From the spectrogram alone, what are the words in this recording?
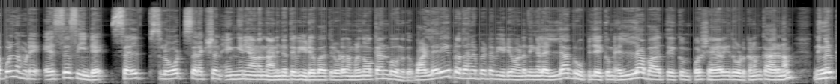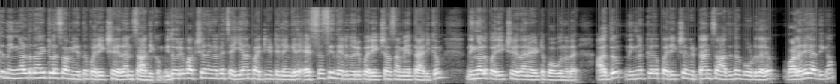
അപ്പോൾ നമ്മുടെ എസ് എസ് സിന്റെ സെൽഫ് സ്ലോട്ട് സെലക്ഷൻ എങ്ങനെയാണെന്നാണ് ഇന്നത്തെ വീഡിയോ ഭാഗത്തിലൂടെ നമ്മൾ നോക്കാൻ പോകുന്നത്. വളരെ പ്രധാനപ്പെട്ട വീഡിയോ ആണ്. നിങ്ങൾ എല്ലാ ഗ്രൂപ്പിലേക്കും എല്ലാ ഭാഗത്തേക്കും ഇപ്പോൾ ഷെയർ ചെയ്ത് കൊടുക്കണം. കാരണം നിങ്ങൾക്ക് നിങ്ങളുടേതായിട്ടുള്ള സമയത്ത് പരീക്ഷ എഴുതാൻ സാധിക്കും. ഇത് പക്ഷേ നിങ്ങൾക്ക് ചെയ്യാൻ പറ്റിയിട്ടില്ലെങ്കിൽ എസ് എസ് സി തരുന്ന ഒരു പരീക്ഷാ സമയത്തായിരിക്കും നിങ്ങൾ പരീക്ഷ എഴുതാനായിട്ട് പോകുന്നത്. അതും നിങ്ങൾക്ക് പരീക്ഷ കിട്ടാൻ സാധ്യത കൂടുതലും വളരെയധികം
